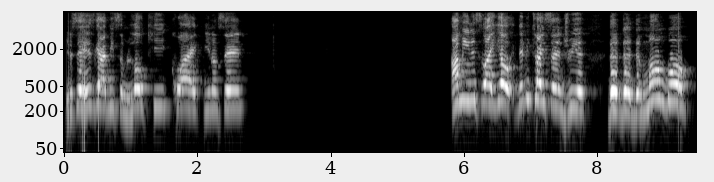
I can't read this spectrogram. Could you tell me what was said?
You I'm saying? It's got to be some low-key, quiet, you know what I'm saying? I mean, it's like, yo, let me tell you something, Drea. The the the mambo,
